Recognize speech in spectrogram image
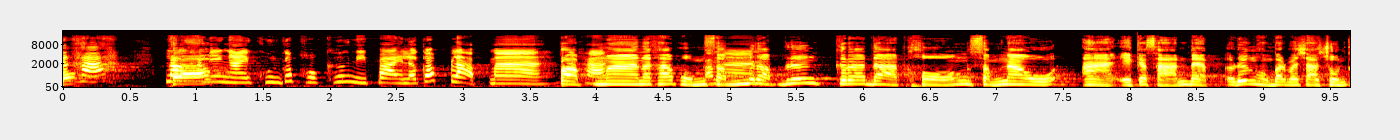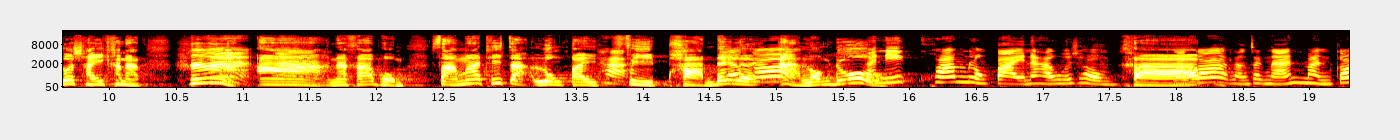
นะคะ เราครับทำยังไงคุณก็พกเครื่องนี้ไปแล้วก็ปรับมาปรับนะคะ มานะครับผมประมาณ สำหรับเรื่องกระดาษของสำเนาอ่าเอกสารแบบเรื่องของบัตรประชาชนก็ใช้ขนาด 5R นะครับผมสามารถที่จะลงไปค่ะ ฟีดผ่านได้เลยแล้วก็อะลองดูอันนี้คว่ำลงไปนะคะคุณผู้ชม ครับแล้วก็หลังจากนั้นมันก็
